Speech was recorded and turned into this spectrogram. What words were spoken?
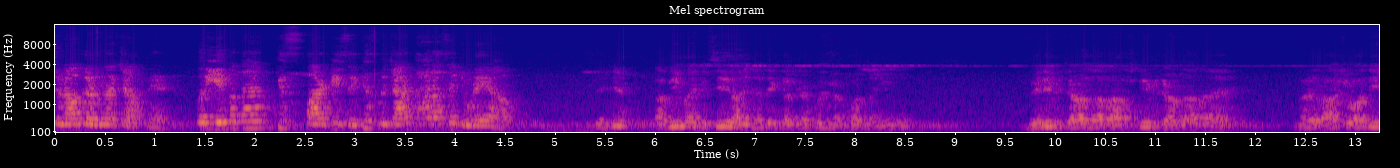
चुनाव लड़ना चाहते हैं। पर ये पता है किस पार्टी से किस विचारधारा से जुड़े हैं आप? देखिए अभी मैं किसी राजनीतिक दल का कोई मेंबर नहीं हूँ। मेरी विचारधारा राष्ट्रीय विचारधारा है। मैं राष्ट्रवादी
